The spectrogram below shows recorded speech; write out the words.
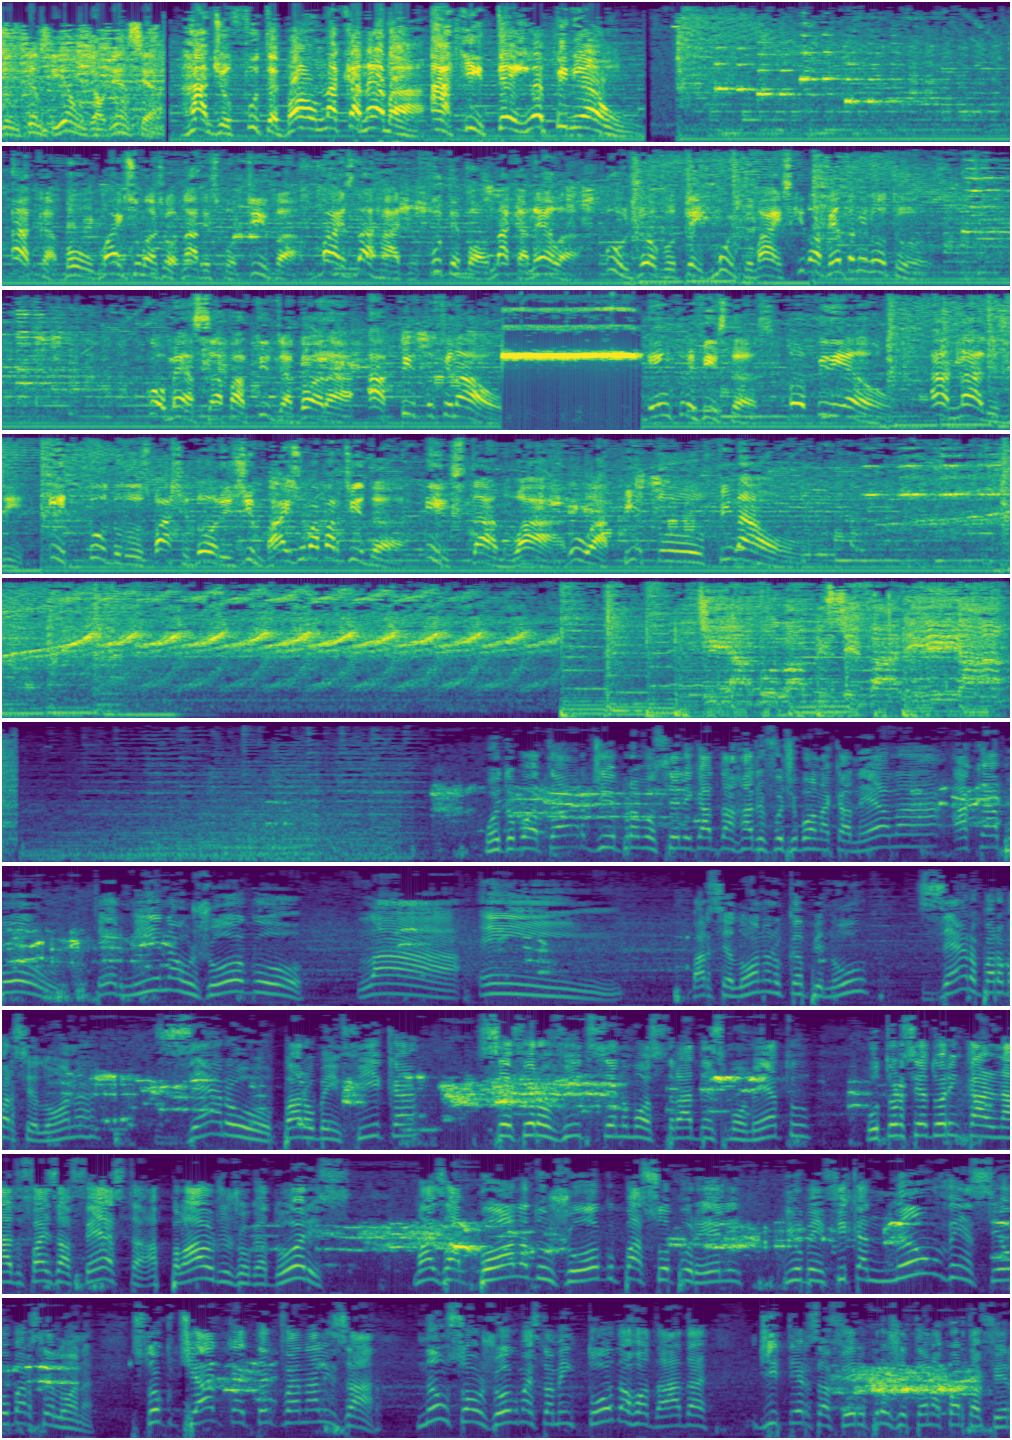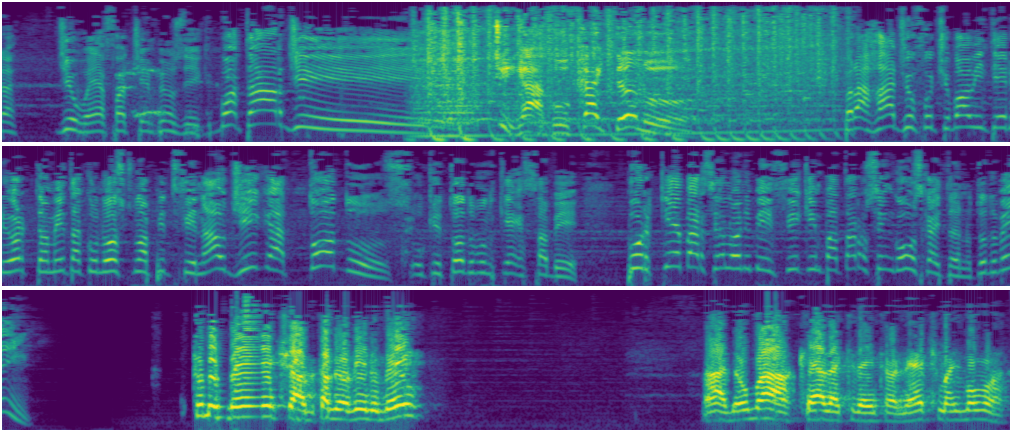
Um campeão de audiência. Rádio Futebol na Canela. Aqui tem opinião. Acabou mais uma jornada esportiva, mas na Rádio Futebol na Canela, o jogo tem muito mais que 90 minutos. Começa a partir de agora, apito final. Entrevistas, opinião, análise e tudo dos bastidores de mais uma partida. Está no ar o apito final. Muito boa tarde para você ligado na Rádio Futebol na Canela. Acabou. Termina o jogo lá em Barcelona, no Camp Nou. Zero para o Barcelona, zero para o Benfica. Seferovic sendo mostrado nesse momento. O torcedor encarnado faz a festa, aplaude os jogadores, mas a bola do jogo passou por ele e o Benfica não venceu o Barcelona. Estou com o Thiago Caetano que vai analisar não só o jogo, mas também toda a rodada de terça-feira e projetando a quarta-feira de UEFA Champions League. Boa tarde! Tiago Caetano. Para a Rádio Futebol Interior, que também está conosco no apito final, diga a todos o que todo mundo quer saber. Por que Barcelona e Benfica empataram sem gols, Caetano? Tudo bem? Tudo bem, Thiago. Tá me ouvindo bem? Ah, deu uma queda aqui da internet, mas vamos lá.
